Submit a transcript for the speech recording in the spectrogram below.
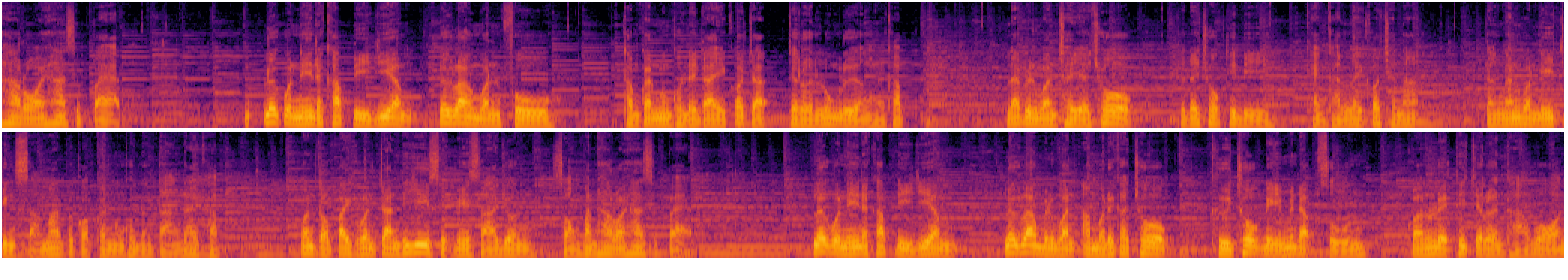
2558 เลือกวันนี้นะครับดีเยี่ยม เลือกล่าวันฟูทำการมงคลใด ๆ ก็จะเจริญรุ่งเรืองนะครับ และเป็นวันชัยโชค จะได้โชคที่ดี แข่งขันอะไรก็ชนะ ดังนั้นวันนี้จึงสามารถประกอบการมงคลต่างๆ ได้ครับ วันต่อไปคือวันจันทร์ที่ 20 เมษายน 2558 เลิกวันนี้นะครับดีเยี่ยม เลิกล่างเป็นวันอเมริกาโชค คือโชคดีไม่ดับศูนย์ความสำเร็จที่เจริญถาวร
